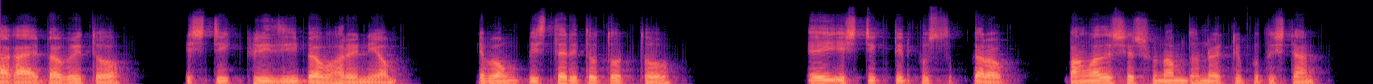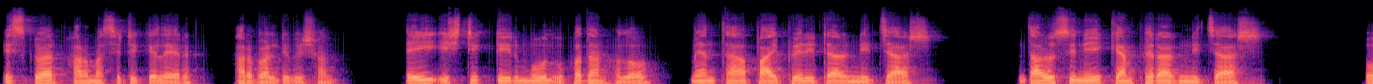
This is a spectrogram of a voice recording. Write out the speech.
লাগায় ব্যবহৃত স্টিক ফ্রিজি ব্যবহারের নিয়ম এবং বিস্তারিত তথ্য এই স্টিকটির প্রস্তুতকারক বাংলাদেশের সুনামধন্য একটি প্রতিষ্ঠান স্কোয়ার ফার্মাসিউটিক্যালের হার্বাল ডিভিশন। এই স্টিকটির মূল উপাদান হল মেন্থা পাইপেরিটার নির্যাস, দারুচিনি ক্যাম্ফেরার নির্যাস ও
